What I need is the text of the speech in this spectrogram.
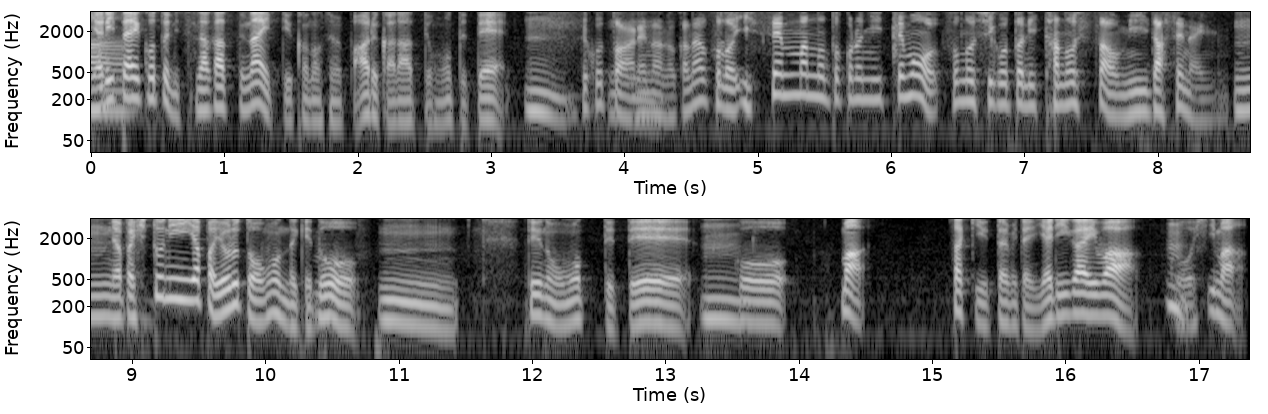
がやりたいことにつながってないっていう可能性もやっぱあるかなって思ってて、うん。っ。てことはあれなのかな、その1000万のところに行ってもその仕事に楽しさを見出せない。うん、やっぱ人にやっぱよると思うんだけど、うん、っていうのを思ってて、うん。こう、まあ、さっき言ったみたいにやりがいは、こううん今、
